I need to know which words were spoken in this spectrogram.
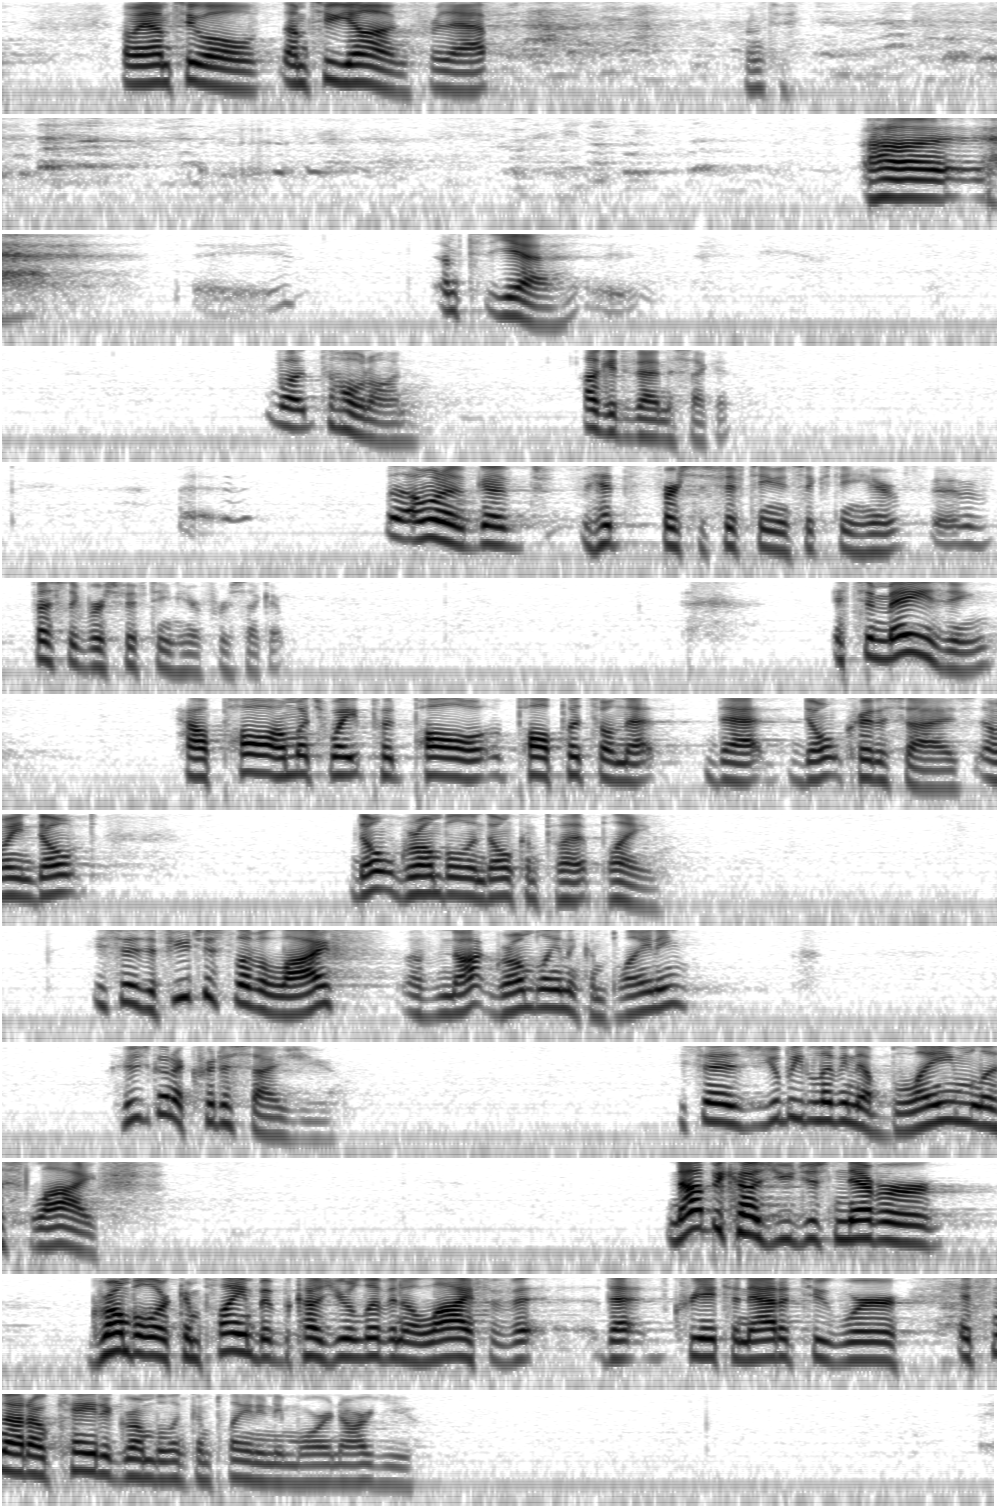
I mean, I'm too old. I'm too young for that. I'm too... Uh, I'm t- yeah. Well, hold on. I'll get to that in a second. I want to go hit verses 15 and 16 here, especially verse 15 here for a second. It's amazing how Paul, how much weight put Paul, Paul puts on that, that don't criticize. I mean, don't, don't grumble and don't complain. He says, if you just live a life of not grumbling and complaining, who's going to criticize you? He says, You'll be living a blameless life. Not because you just never grumble or complain, but because you're living a life of that creates an attitude where it's not okay to grumble and complain anymore and argue.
